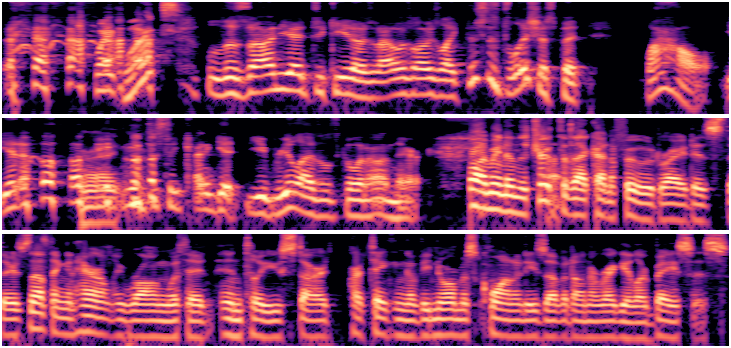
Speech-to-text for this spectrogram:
Wait, what? lasagna and taquitos. And I was always like, this is delicious, but wow, you know, Right. you just kind of get, you realize what's going on there. Well, I mean, and the truth of that kind of food, right, is there's nothing inherently wrong with it until you start partaking of enormous quantities of it on a regular basis.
